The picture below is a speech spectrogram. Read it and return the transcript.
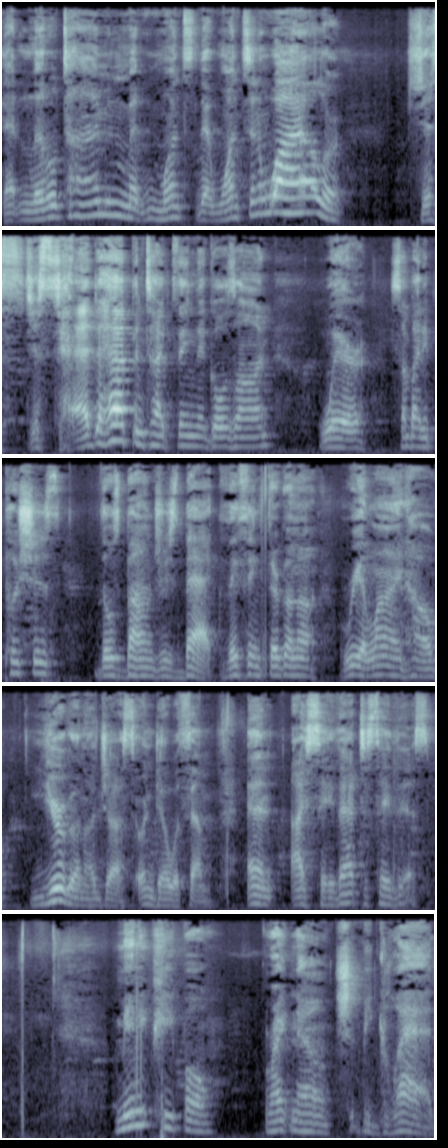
that little time and once that once in a while, or just just had to happen type thing that goes on, where somebody pushes those boundaries back. They think they're gonna realign how you're going to adjust or deal with them. And I say that to say this. Many people right now should be glad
